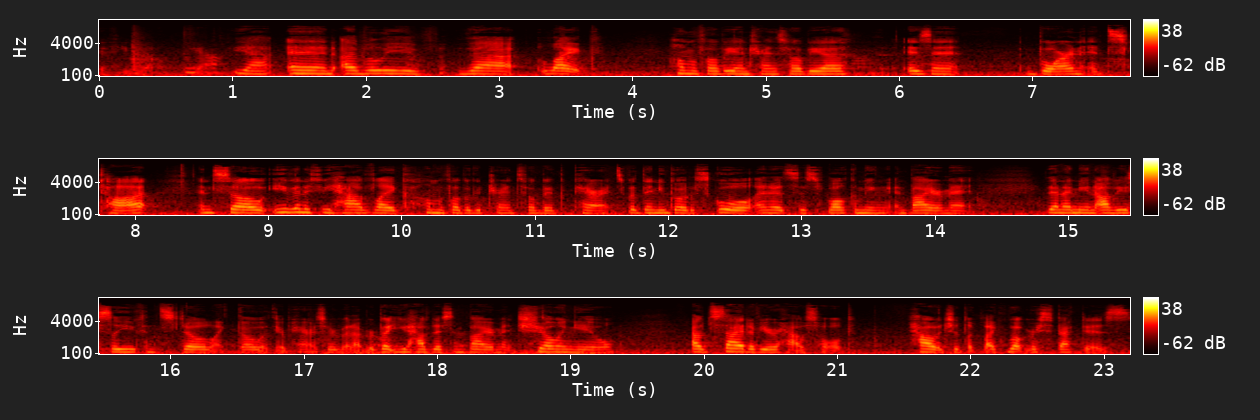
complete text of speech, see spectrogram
if you will. Yeah. Yeah, and I believe that like homophobia and transphobia isn't born, it's taught. And so even if you have like homophobic or transphobic parents, but then you go to school and it's this welcoming environment, then I mean obviously you can still like go with your parents or whatever, but you have this environment showing you outside of your household how it should look like, what respect is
